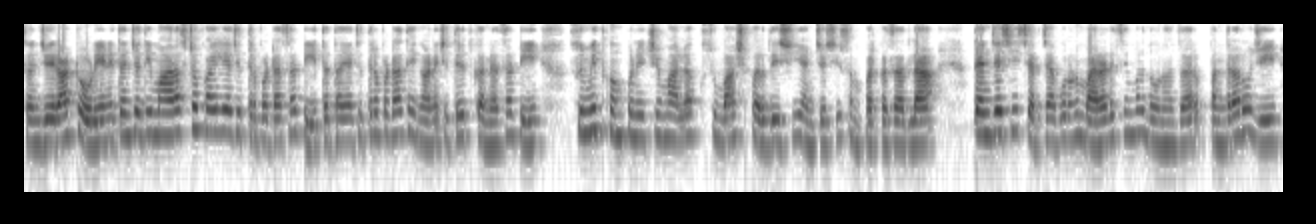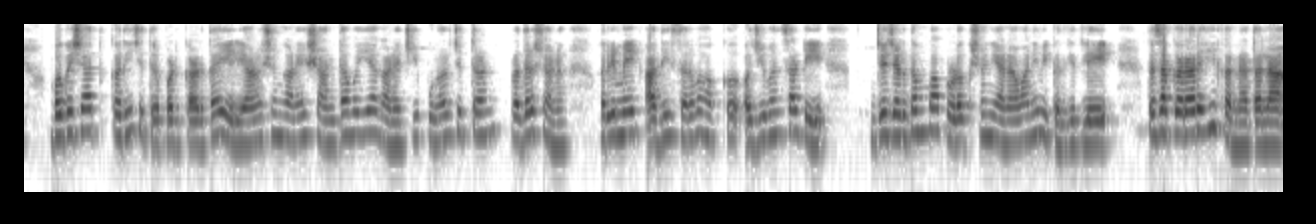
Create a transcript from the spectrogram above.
संजय राठोड यांनी त्यांच्या दी महाराष्ट्र फाईल या चित्रपटासाठी तथा या चित्रपटात हे गाणे चित्रित करण्यासाठी सुमित कंपनीचे मालक सुभाष परदेशी यांच्याशी संपर्क साधला. त्यांच्याशी चर्चा करून बारा डिसेंबर दोन हजार पंधरा रोजी भविष्यात कधी चित्रपट काढता येईल या अनुषंगाने शांताबाई या गाण्याची पुनर्चित्रण प्रदर्शन रिमेक आदी सर्व हक्क अजीवनसाठी जे जगदंबा प्रोडक्शन या नावाने विकत घेतले. त्याचा करारही करण्यात आला.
